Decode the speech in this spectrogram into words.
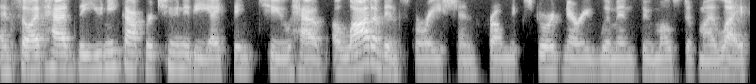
And so I've had the unique opportunity, I think, to have a lot of inspiration from extraordinary women through most of my life.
